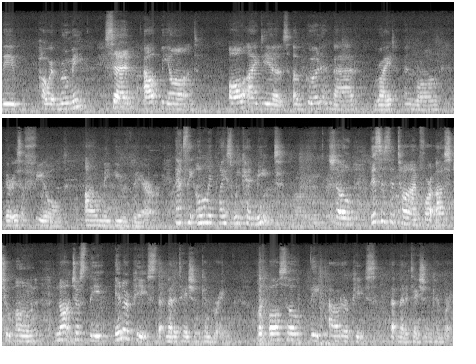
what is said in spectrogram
The poet Rumi said, out beyond all ideas of good and bad, right and wrong, there is a field. I'll meet you there. That's the only place we can meet. So, this is the time for us to own not just the inner peace that meditation can bring, but also the outer peace that meditation can bring.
